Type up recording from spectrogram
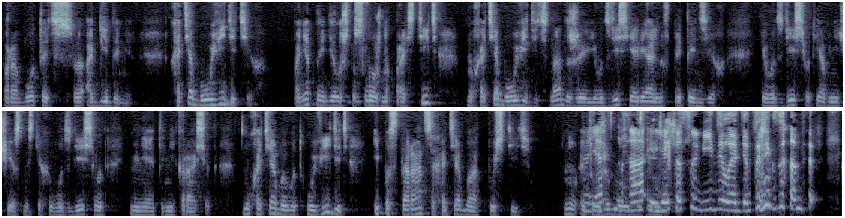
поработать с обидами. хотя бы увидеть их. Понятное дело, что сложно простить, но хотя бы увидеть. Надо же, и вот здесь я реально в претензиях, и вот здесь вот я в нечестностях, и вот здесь вот меня это не красит. Ну, хотя бы вот увидеть и постараться хотя бы отпустить. Ну, это а я уже знаю, было я сейчас увидела, отец Александр.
